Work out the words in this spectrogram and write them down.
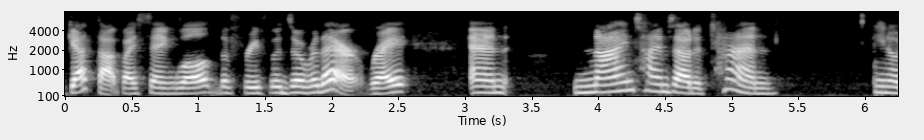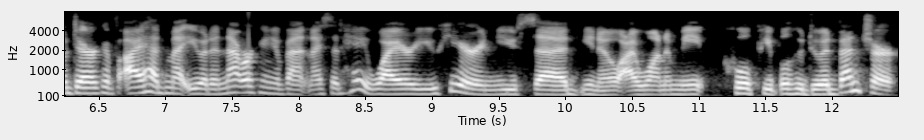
get that by saying well the free food's over there right and nine times out of ten you know derek if i had met you at a networking event and i said hey why are you here and you said you know i want to meet cool people who do adventure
